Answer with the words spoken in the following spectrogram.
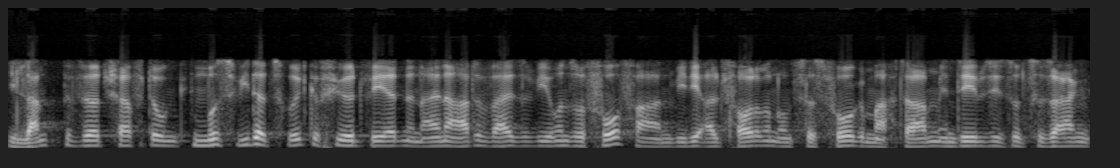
Die Landbewirtschaftung muss wieder zurückgeführt werden in einer Art und Weise, wie unsere Vorfahren, wie die Altvorderen uns das vorgemacht haben, indem sie sozusagen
